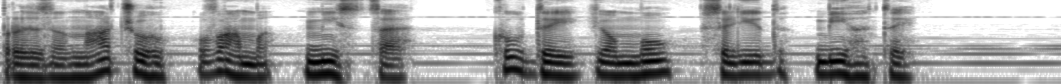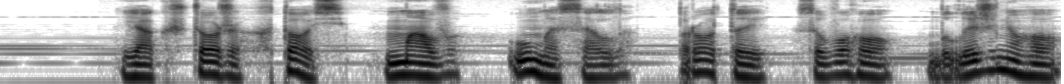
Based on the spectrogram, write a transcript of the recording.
призначу вам місце, куди йому слід бігти. Якщо ж хтось мав умисел проти свого ближнього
